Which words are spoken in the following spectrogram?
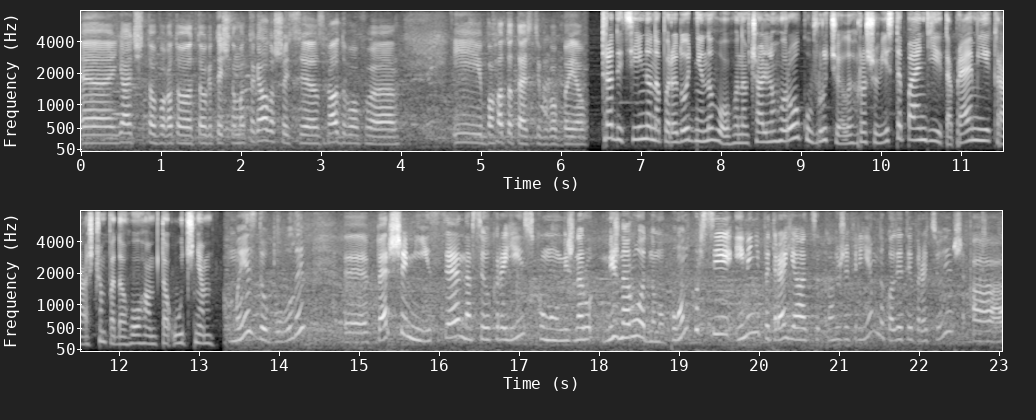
Е, Я читав багато теоретичного матеріалу, щось е, згадував е, і багато тестів робив. Традиційно напередодні нового навчального року вручили грошові стипендії та премії кращим педагогам та учням. Ми здобули перше місце на всеукраїнському міжнародному конкурсі імені Петра Яцика. Дуже приємно, коли ти працюєш, а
